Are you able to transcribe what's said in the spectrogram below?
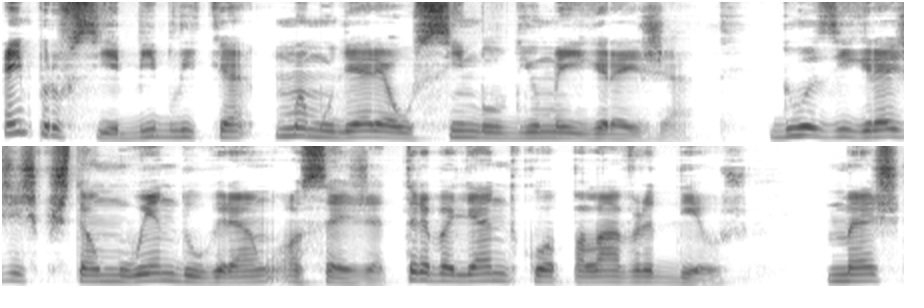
Em profecia bíblica, uma mulher é o símbolo de uma igreja. Duas igrejas que estão moendo o grão, ou seja, trabalhando com a palavra de Deus. Mas,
